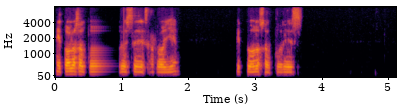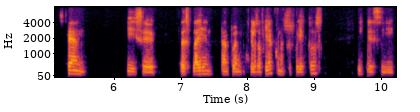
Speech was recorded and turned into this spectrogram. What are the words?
que todos los autores se desarrollen, que todos los autores sean y se desplayen tanto en filosofía como en sus proyectos y que si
